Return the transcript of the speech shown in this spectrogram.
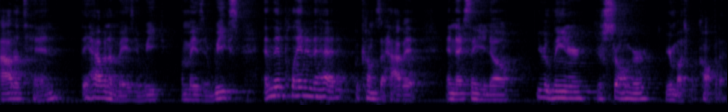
out of 10, they have an amazing week, amazing weeks, and then planning ahead becomes a habit. And next thing you know, you're leaner, you're stronger, you're much more confident.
